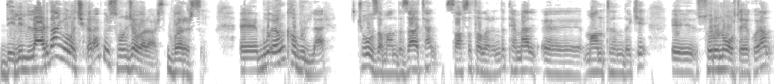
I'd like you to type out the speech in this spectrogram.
delillerden yola çıkarak bir sonuca varar, varırsın. E, bu ön kabuller çoğu zaman da zaten safsatalarında temel e, mantığındaki e, sorunu ortaya koyan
